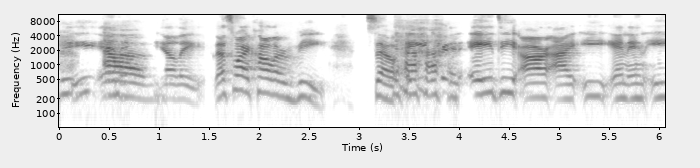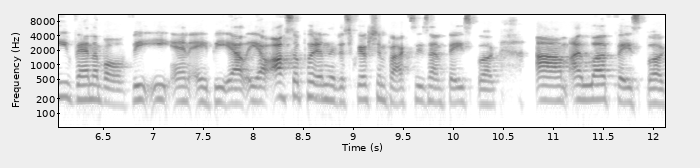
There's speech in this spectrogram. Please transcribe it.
V E N A Um, B L E. That's why I call her V. So A D R I E N N E Venable, V E N A B L E. I'll also put in the description box. He's on Facebook. Um, I love Facebook,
